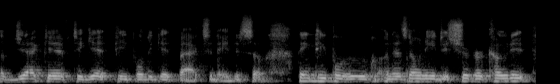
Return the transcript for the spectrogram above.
objective to get people to get vaccinated. So I think people who, there's no need to sugarcoat it.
